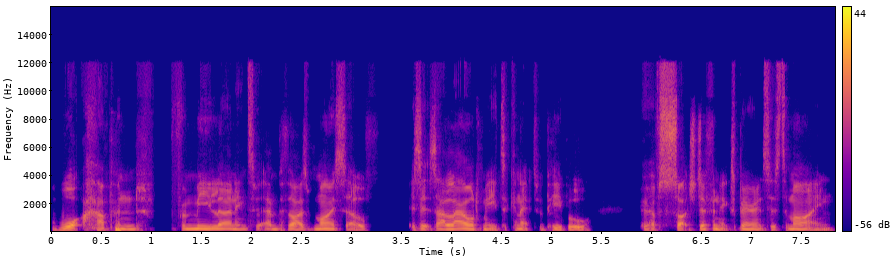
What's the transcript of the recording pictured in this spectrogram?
what happened from me learning to empathize with myself is it's allowed me to connect with people who have such different experiences to mine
